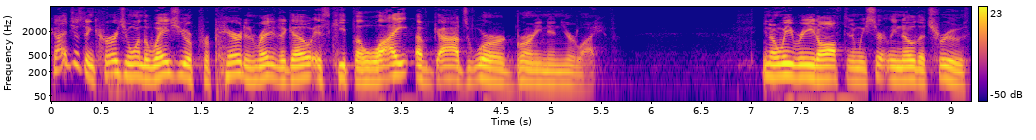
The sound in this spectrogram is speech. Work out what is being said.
can I just encourage you one of the ways you are prepared and ready to go is keep the light of God's word burning in your life. You know, we read often, we certainly know the truth.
